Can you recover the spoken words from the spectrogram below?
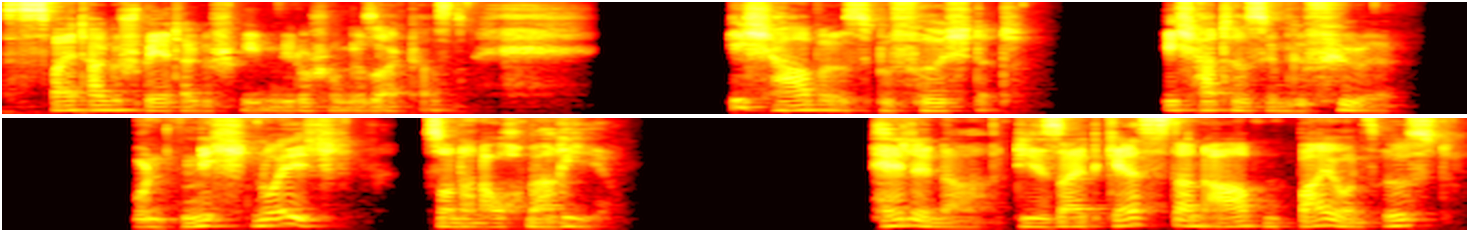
Ist 2 Tage später geschrieben, wie du schon gesagt hast. Ich habe es befürchtet. Ich hatte es im Gefühl. Und nicht nur ich, sondern auch Marie. Helena, die seit gestern Abend bei uns ist,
